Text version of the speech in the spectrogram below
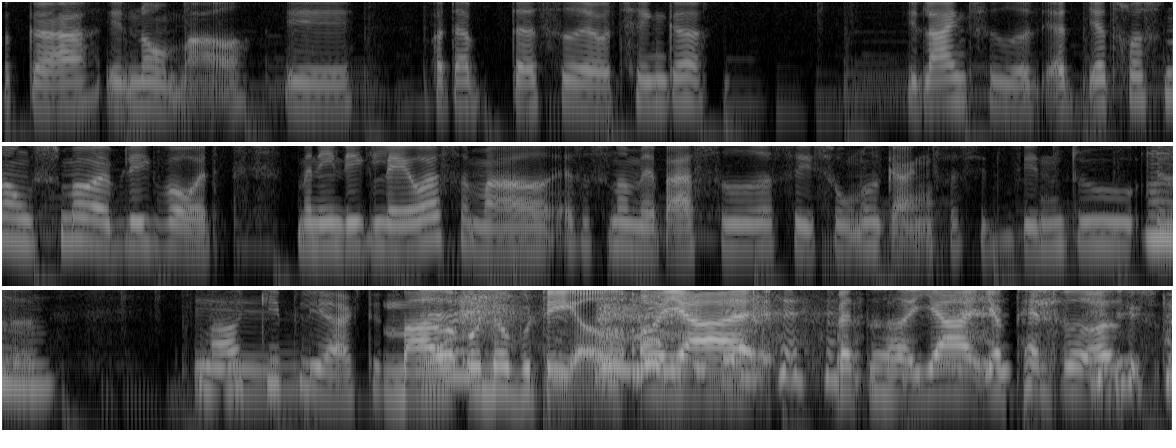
og gør enormt meget. Øh, og der, der sidder jeg og tænker i lang tid. Og jeg, jeg tror sådan nogle små øjeblik, hvor at man egentlig ikke laver så meget. Altså sådan noget med at bare sidde og se solnedgangen fra sit vindue. Mm. Eller, Meget øh, Ghibli-agtigt. Meget undervurderet, og jeg, hvad det hedder, jeg, jeg pendlede også,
